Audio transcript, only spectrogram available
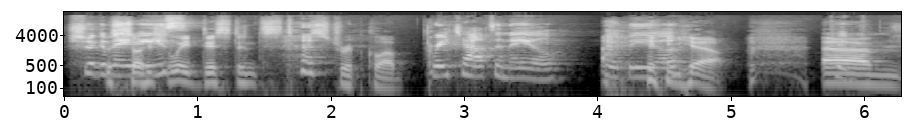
Sugar the babies, socially distanced strip club. reach out to Neel. He'll be your yeah. Um,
